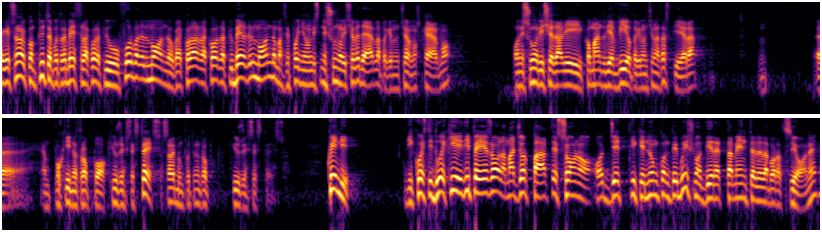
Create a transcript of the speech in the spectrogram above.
perché se no il computer potrebbe essere la cosa più furba del mondo, calcolare la cosa più bella del mondo, ma se poi non, nessuno riesce a vederla perché non c'è uno schermo, o nessuno riesce a dargli il comando di avvio perché non c'è una tastiera, eh, è un pochino troppo chiuso in se stesso, sarebbe un pochino troppo chiuso in se stesso. Quindi di questi due kg di peso la maggior parte sono oggetti che non contribuiscono direttamente all'elaborazione,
